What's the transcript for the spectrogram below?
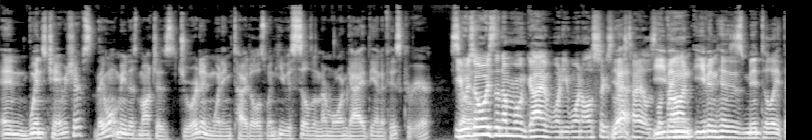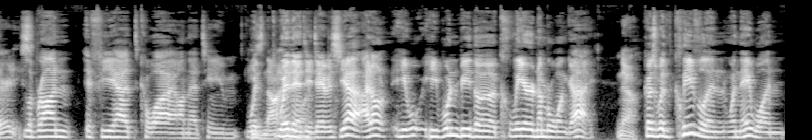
and wins championships, they won't mean as much as Jordan winning titles when he was still the number one guy at the end of his career. He was always the number one guy when he won all six of yeah, those titles. even LeBron, even his mid to late thirties. LeBron, if he had Kawhi on that team with with anymore. Anthony Davis, yeah, I don't. He he wouldn't be the clear number one guy No, because with Cleveland when they won,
